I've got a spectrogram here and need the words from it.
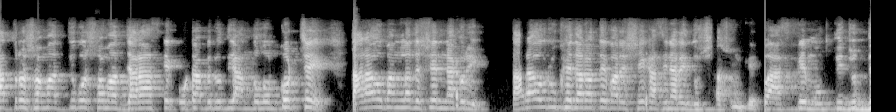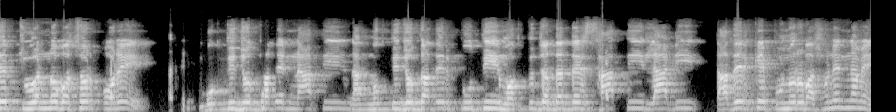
ছাত্র সমাজ, যুব সমাজ যারা আজকে কোটা বিরোধী আন্দোলন করছে, তারাও বাংলাদেশের নাগরিক। তারাও রুখে দাঁড়াতে পারে শেখ হাসিনার এই দুঃশাসনকে। আজকে মুক্তিযুদ্ধের চুয়ান্ন বছর পরে মুক্তিযোদ্ধাদের নাতি মুক্তিযোদ্ধাদের পুতি, মুক্তিযোদ্ধাদের সাথী, লাডি, তাদেরকে পুনর্বাসনের নামে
